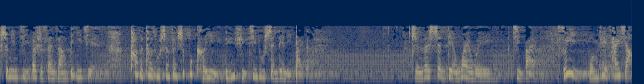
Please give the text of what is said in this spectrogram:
《生命记》二十三章第一节。他的特殊身份是不可以允许进入圣殿礼拜的，只能在圣殿外围敬拜。所以我们可以猜想，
